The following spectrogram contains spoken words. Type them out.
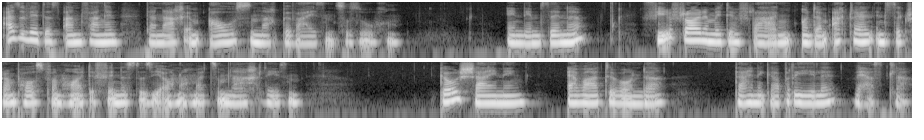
Also wird es anfangen, danach im Außen nach Beweisen zu suchen. In dem Sinne, viel Freude mit den Fragen und am aktuellen Instagram-Post von heute findest du sie auch nochmal zum Nachlesen. Go Shining, erwarte Wunder. Deine Gabriele Werstler.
